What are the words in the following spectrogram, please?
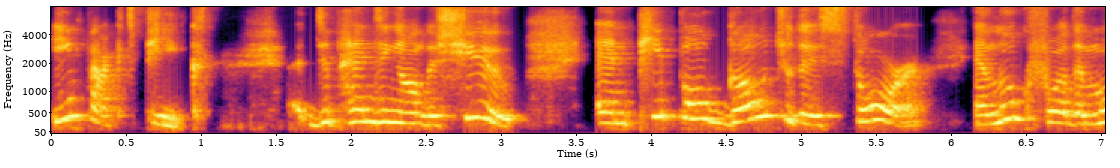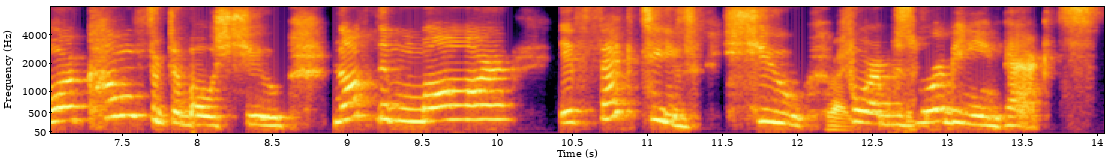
impact peak depending on the shoe. And people go to the store and look for the more comfortable shoe, not the more effective shoe right. for absorbing impacts.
